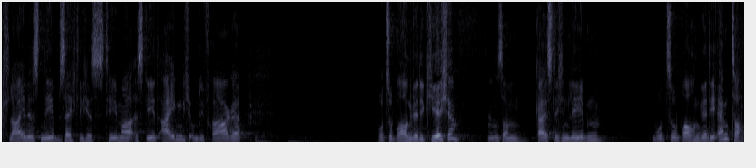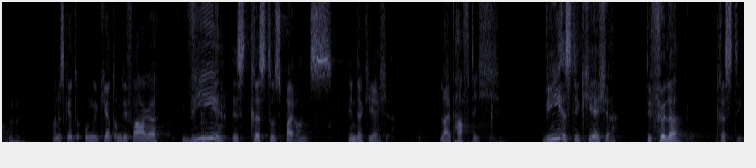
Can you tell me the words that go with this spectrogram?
kleines nebensächliches Thema. Es geht eigentlich um die Frage, wozu brauchen wir die Kirche in unserem geistlichen Leben? Wozu brauchen wir die Ämter? Und es geht umgekehrt um die Frage, wie ist Christus bei uns in der Kirche? Leibhaftig, wie ist die Kirche die Fülle Christi?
